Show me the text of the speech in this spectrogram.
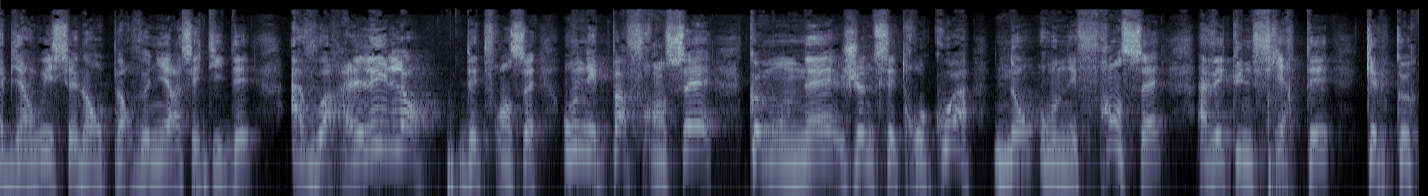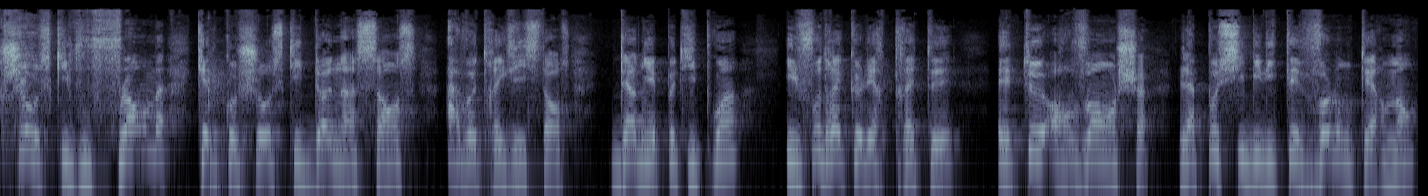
eh bien oui, c'est là on peut revenir à cette idée, avoir l'élan d'être français. On n'est pas français comme on est je ne sais trop quoi. Non, on est français avec une fierté, quelque chose qui vous flambe, quelque chose qui donne un sens à votre existence. Dernier petit point, il faudrait que les retraités aient eux, en revanche, la possibilité volontairement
